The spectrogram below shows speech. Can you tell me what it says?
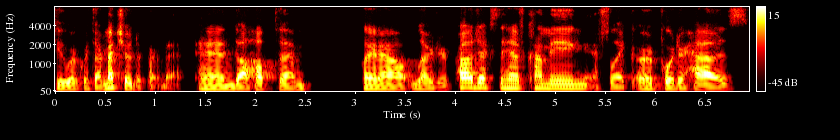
to work with our Metro department and I'll help them plan out larger projects they have coming. If like a reporter has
